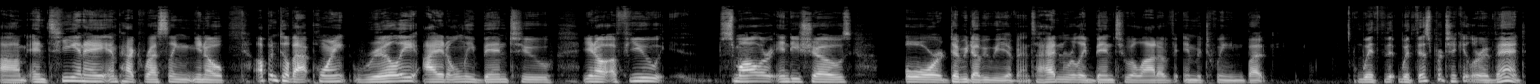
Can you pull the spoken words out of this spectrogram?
Um, and TNA Impact Wrestling, you know, up until that point, really, I had only been to, you know, a few smaller indie shows or WWE events. I hadn't really been to a lot of in between, but with with this particular event,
